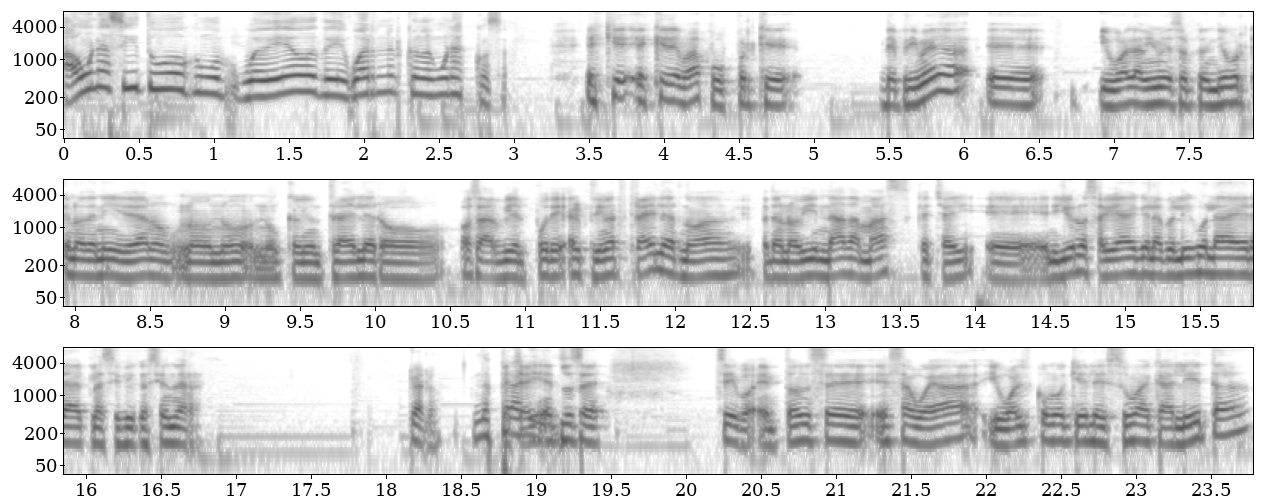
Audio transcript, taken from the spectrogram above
aún así tuvo como hueveo de Warner con algunas cosas. Es que, es que además, pues, porque de primera, eh, igual a mí me sorprendió porque no tenía idea, no, no, no- nunca vi un tráiler o... O sea, vi el, el primer tráiler, ¿no? pero no vi nada más, ¿cachai? Eh, yo no sabía que la película era clasificación R, Claro, no ¿cachai? Entonces, sí, pues, entonces esa weá igual como que le suma caleta,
